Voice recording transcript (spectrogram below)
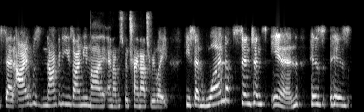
Said I was not going to use I mean my, and I was going to try not to relate. He said one sentence in his his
